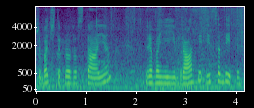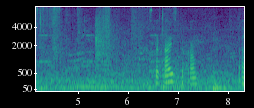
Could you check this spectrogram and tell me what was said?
вже бачите, проростає. Треба її брати і садити. Ось така і така. А,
